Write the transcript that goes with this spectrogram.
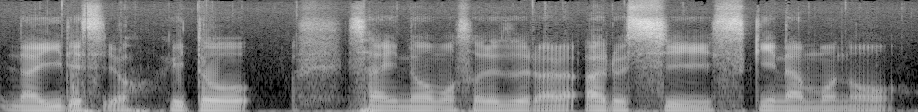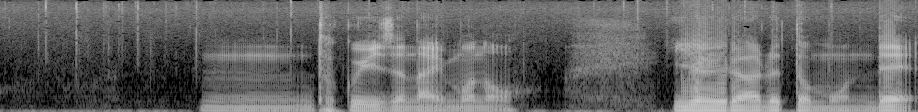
ないですよ。人、才能もそれぞれあるし、好きなもの、うん得意じゃないものいろいろあると思うんで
